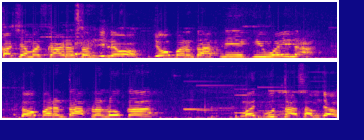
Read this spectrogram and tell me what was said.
कशामच काय नसन जिल्ह्यावर जोपर्यंत आपली एकी होईन तोपर्यंत आपला लोक मजबूत ना समजाव.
